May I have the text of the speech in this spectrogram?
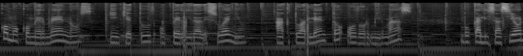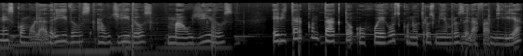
como comer menos, inquietud o pérdida de sueño, actuar lento o dormir más, vocalizaciones como ladridos, aullidos, maullidos, evitar contacto o juegos con otros miembros de la familia,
